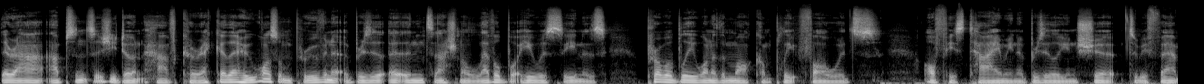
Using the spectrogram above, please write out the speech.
There are absences. You don't have Careca there, who was unproven at, a Brazil, at an international level, but he was seen as probably one of the more complete forwards of his time in a Brazilian shirt, to be fair.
